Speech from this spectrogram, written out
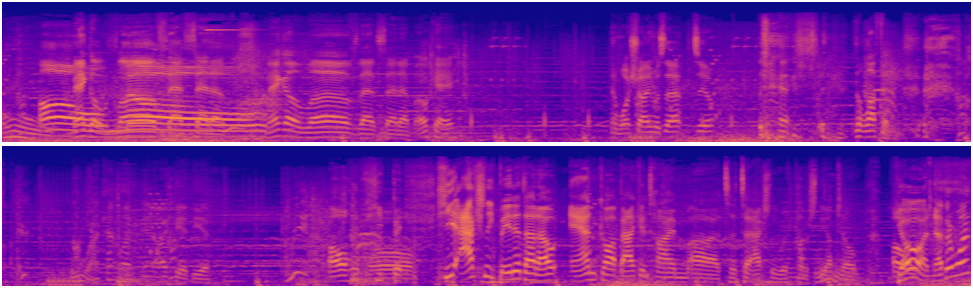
Uh, Ooh, Oh, Mango loves that setup. Mango loves that setup. Okay. And what shine was that, Zoo? the Leffen. Ooh, I kind of like, yeah, I like the idea. Oh, he, ba- he actually baited that out and got back in time uh, to, to actually whiff punish the up tilt. Yo, Oh. another one?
